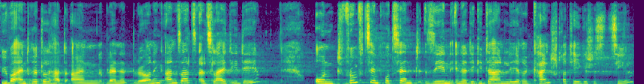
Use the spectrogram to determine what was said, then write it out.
Über ein Drittel hat einen Blended Learning Ansatz als Leitidee. Und 15 Prozent sehen in der digitalen Lehre kein strategisches Ziel.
